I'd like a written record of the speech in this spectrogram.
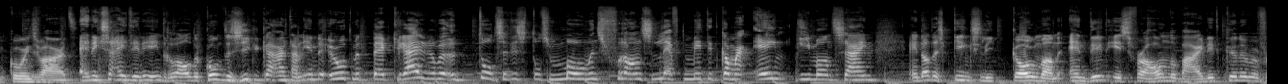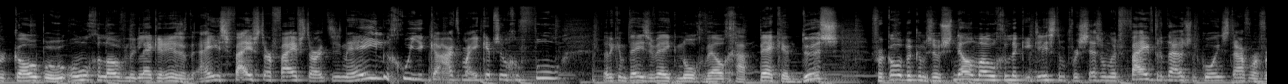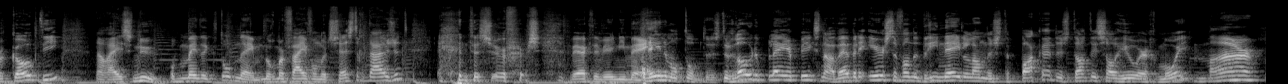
22.000 coins waard. En ik zei het in de intro al, er komt een zieke kaart aan. In de Ultimate Pack krijgen we een tots. Het is tots Moments, Frans, left mid. Dit kan maar één iemand zijn. En dat is Kingsley Coman. En dit is verhandelbaar. Dit kunnen we verkopen. Hoe ongelooflijk lekker is het. Hij is 5 star, 5 star. Het is een hele goede kaart. Maar ik heb zo'n gevoel dat ik hem deze week nog wel ga packen. Dus verkoop ik hem zo snel mogelijk. Ik list hem voor 650.000 coins. Daarvoor verkoopt hij. Nou, hij is nu, op het moment dat ik het opneem, nog maar 560.000. En de servers werkten weer niet mee. Helemaal top dus. De rode player picks. Nou, we hebben de eerste van de drie Nederlanders te pakken. Dus dat is al heel erg mooi. Maar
